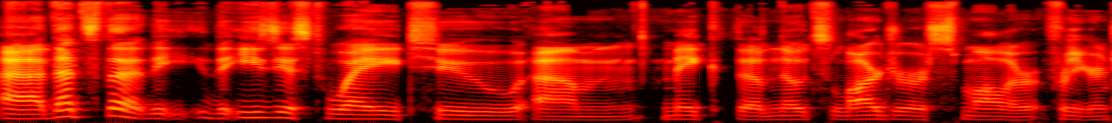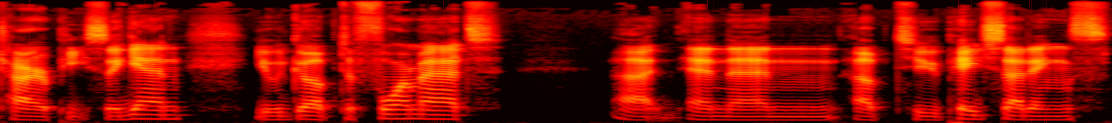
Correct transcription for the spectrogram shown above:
uh, that's the, the the easiest way to um, make the notes larger or smaller for your entire piece. Again, you would go up to format uh, and then up to page settings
